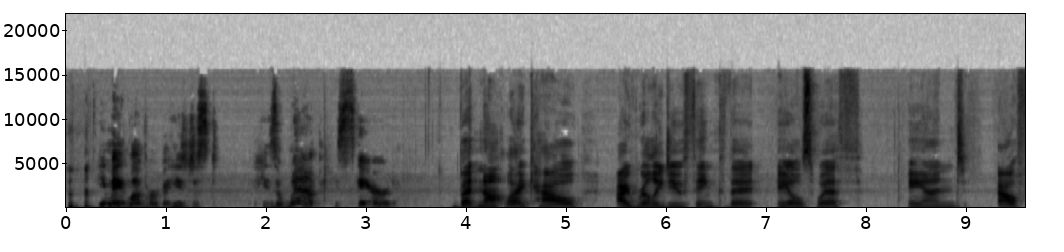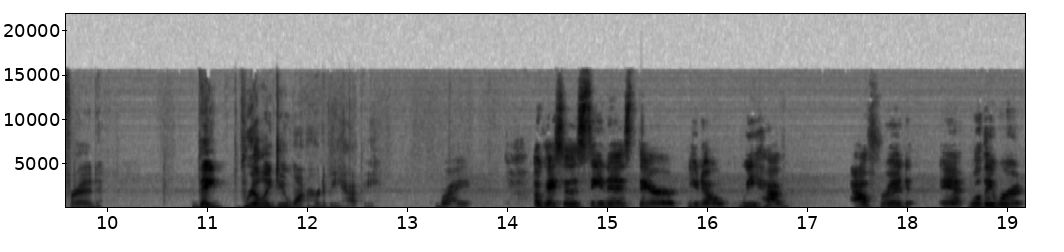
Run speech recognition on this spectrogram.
he may love her, but he's just he's a wimp. He's scared. but not like how I really do think that Aelswith and Alfred they really do want her to be happy. Right. Okay, so the scene is there, you know, we have Alfred and well they were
